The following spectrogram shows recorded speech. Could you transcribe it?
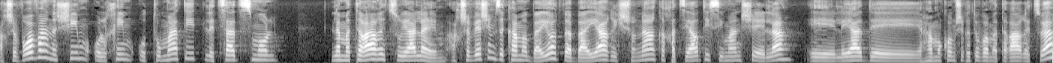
עכשיו, רוב האנשים הולכים אוטומטית לצד שמאל. למטרה הרצויה להם. עכשיו יש עם זה כמה בעיות והבעיה הראשונה ככה ציירתי סימן שאלה אה, ליד אה, המקום שכתוב המטרה הרצויה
